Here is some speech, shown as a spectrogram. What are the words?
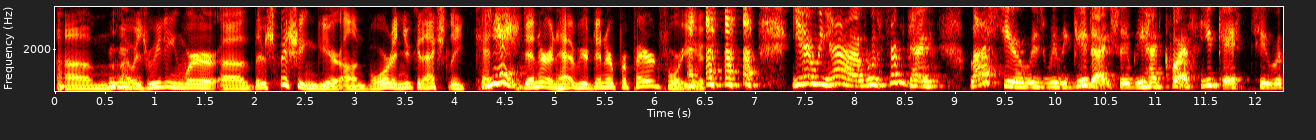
Um, mm-hmm. I was reading where uh, there's fishing gear on board, and you can actually catch yes. dinner and have your dinner prepared for you. yeah, we have. Well, sometimes last year was really good. Actually, we had quite a few guests who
